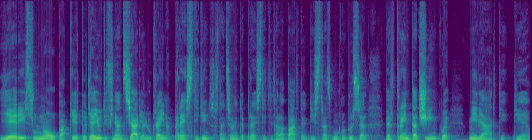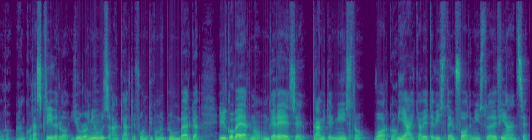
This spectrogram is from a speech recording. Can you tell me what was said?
ieri sul nuovo pacchetto di aiuti finanziari all'Ucraina, prestiti, sostanzialmente prestiti dalla parte di Strasburgo e Bruxelles, per 35 miliardi di euro. Ancora a scriverlo Euronews, anche altre fonti come Bloomberg, il governo ungherese tramite il ministro Vorgo Mihai che avete visto in foto, ministro delle finanze,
